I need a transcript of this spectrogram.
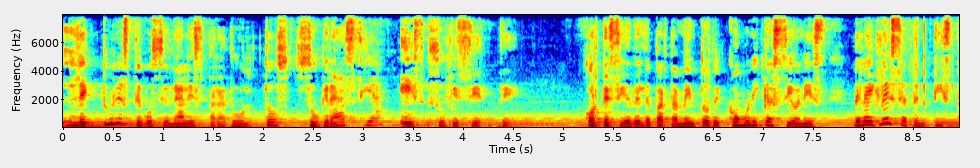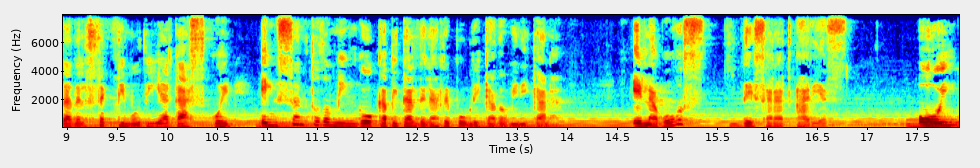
Lecturas devocionales para adultos, su gracia es suficiente. Cortesía del Departamento de Comunicaciones de la Iglesia Dentista del Séptimo Día Gascue en Santo Domingo, capital de la República Dominicana. En la voz de Sarat Arias. Hoy,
